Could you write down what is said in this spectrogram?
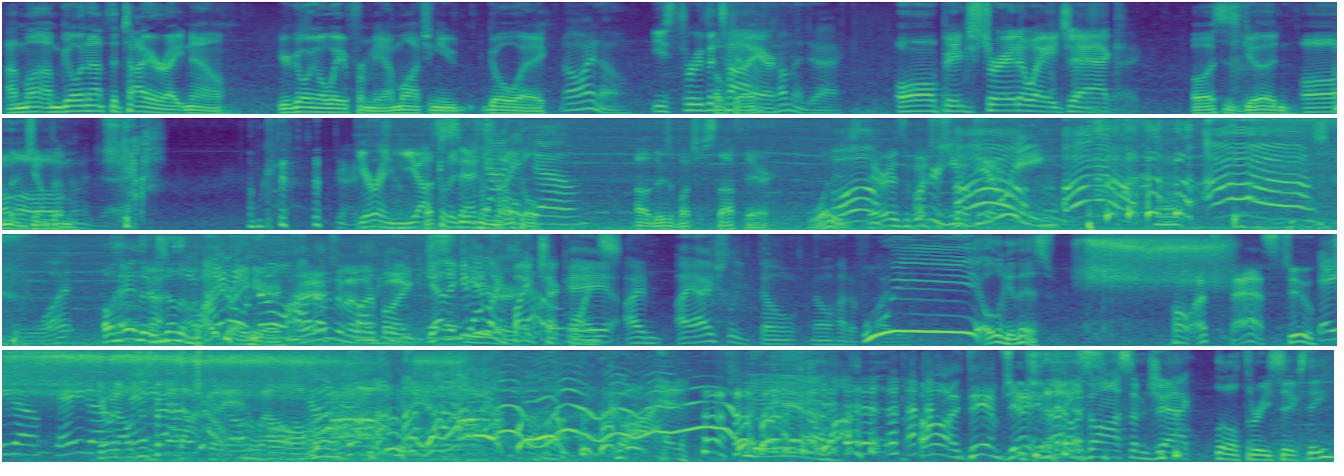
I'm, uh, I'm going up the tire right now. You're going away from me. I'm watching you go away. No, I know. He's through the Okay. tire. Coming, Jack. Oh, big straightaway, Jack. Oh, this is good. I'm going to jump him. Coming, Jack. You're in yuck That's what I did for Got central. Michael. Joe. Oh, there's a bunch of stuff there. What is There is a bunch of What are you stuff. doing? Ah! What? Oh, hey, there's another I bike don't right know here. how There's to another bike. Yeah, they give you like bike Okay, Okay, checkpoints. I'm. I actually don't know how to. Fly. Whee! Oh, look at this. Oh, that's fast too. There you go. There you go. You know what else is There you fast? go. God. Oh, damn, Jack. That nice. was awesome, Jack. Little 360.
